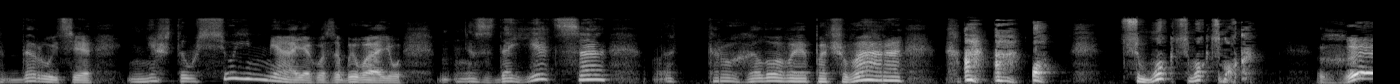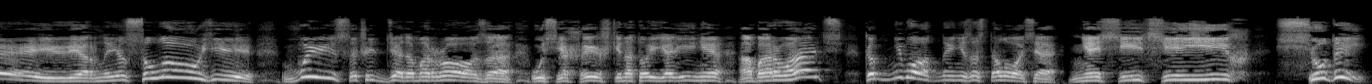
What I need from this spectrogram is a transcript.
Даруйце, нешта ўсё імя яго забываю. Здаецца, трохгаловая пачвара. А, а, о! Цмок, цмок, цмок. Гэй, верные слуги! Высочить Деда Мороза, усе шишки на той ялине оборвать, каб ніводной не засталося. Несите их сюды!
